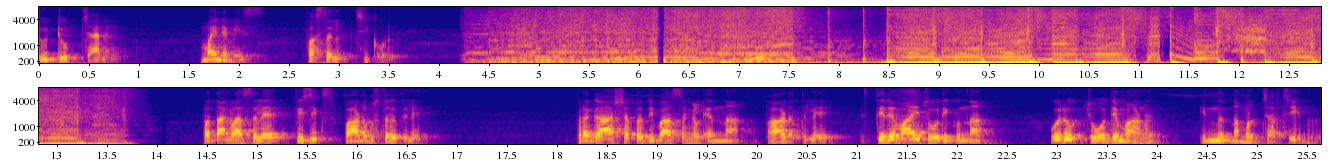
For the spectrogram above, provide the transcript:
YouTube channel. My name is Fasal Cheekode. പത്താം ക്ലാസ്സിലെ ഫിസിക്സ് പാഠപുസ്തകത്തിലെ പ്രകാശ പ്രതിഭാസങ്ങൾ എന്ന പാഠത്തിലെ സ്ഥിരമായി ചോദിക്കുന്ന ഒരു ചോദ്യമാണ് ഇന്ന് നമ്മൾ ചർച്ച ചെയ്യുന്നത്.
